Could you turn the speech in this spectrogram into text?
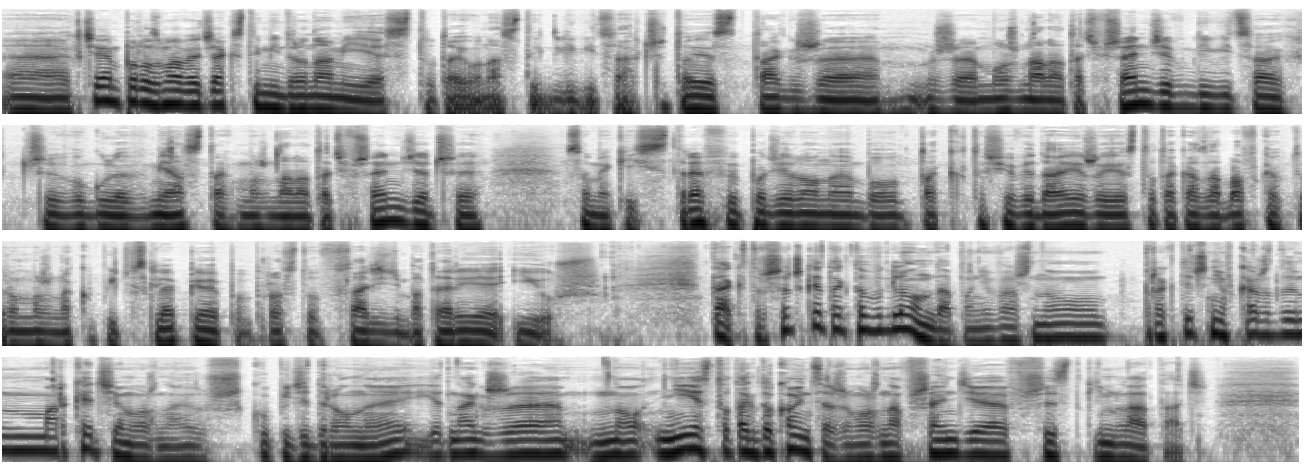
E, chciałem porozmawiać, jak z tymi dronami jest tutaj u nas w tych Gliwicach. Czy to jest tak, że, że można latać wszędzie w Gliwicach, czy w ogóle w miastach można latać wszędzie, czy są jakieś strefy podzielone, bo tak to się wydaje, że jest to taka zabawka, którą można kupić w sklepie, po prostu wsadzić baterię i już. Tak, troszeczkę tak to wygląda, ponieważ no, praktycznie w każdym markecie można już kupić drony, jednakże no, nie jest to tak do końca, że można wszędzie wszystkim latać.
